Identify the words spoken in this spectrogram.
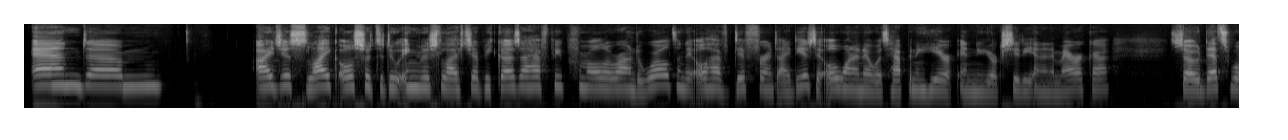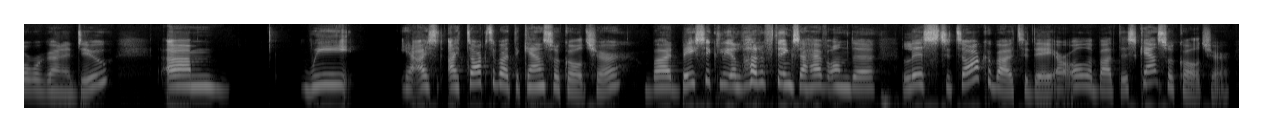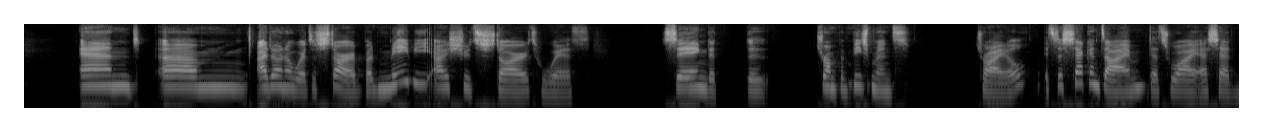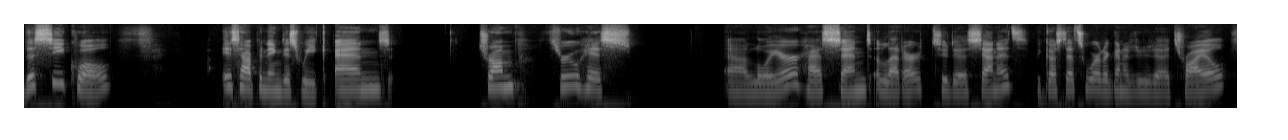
And um, I just like also to do English live chat because I have people from all around the world and they all have different ideas. They all want to know what's happening here in New York City and in America. So that's what we're going to do. Um, we, yeah, I, I talked about the cancel culture, but basically, a lot of things I have on the list to talk about today are all about this cancel culture. And um, I don't know where to start, but maybe I should start with saying that the Trump impeachment trial, it's the second time. That's why I said the sequel is happening this week. And Trump, through his uh, lawyer, has sent a letter to the Senate because that's where they're going to do the trial.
